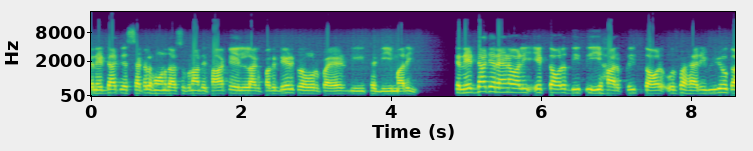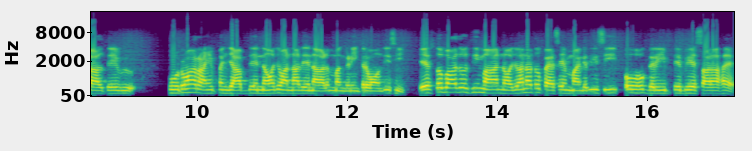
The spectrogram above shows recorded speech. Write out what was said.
ਕੈਨੇਡਾ 'ਚ ਸੈਟਲ ਹੋਣ ਦਾ ਸੁਪਨਾ ਦਿਖਾ ਕੇ ਲਗਭਗ 1.5 ਕਰੋੜ ਰੁਪਏ ਦੀ ਠੱਗੀ ਮਾਰੀ। ਕੈਨੇਡਾ 'ਚ ਰਹਿਣ ਵਾਲੀ ਇੱਕ ਔਰਤ ਦੀ ਧੀ ਹਰਪ੍ਰੀਤ ਕੌਰ ਉਰਫ ਹੈਰੀ ਵੀਡੀਓ ਕਾਲ ਤੇ ਫੋਟੋਆਂ ਰਾਹੀਂ ਪੰਜਾਬ ਦੇ ਨੌਜਵਾਨਾਂ ਦੇ ਨਾਲ ਮੰਗਣੀ ਕਰਵਾਉਂਦੀ ਸੀ। ਇਸ ਤੋਂ ਬਾਅਦ ਉਸ ਦੀ ਮਾਂ ਨੌਜਵਾਨਾਂ ਤੋਂ ਪੈਸੇ ਮੰਗਦੀ ਸੀ। ਉਹ ਗਰੀਬ ਤੇ ਬੇਸਹਾਰਾ ਹੈ।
